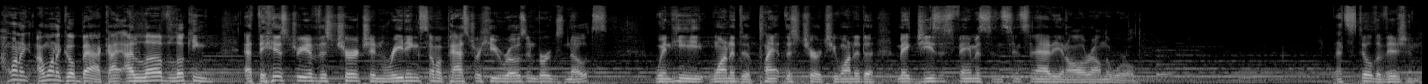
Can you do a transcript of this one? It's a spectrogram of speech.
I want to I want to go back. I, I love looking at the history of this church and reading some of Pastor Hugh Rosenberg's notes when he wanted to plant this church. He wanted to make Jesus famous in Cincinnati and all around the world. That's still the vision.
